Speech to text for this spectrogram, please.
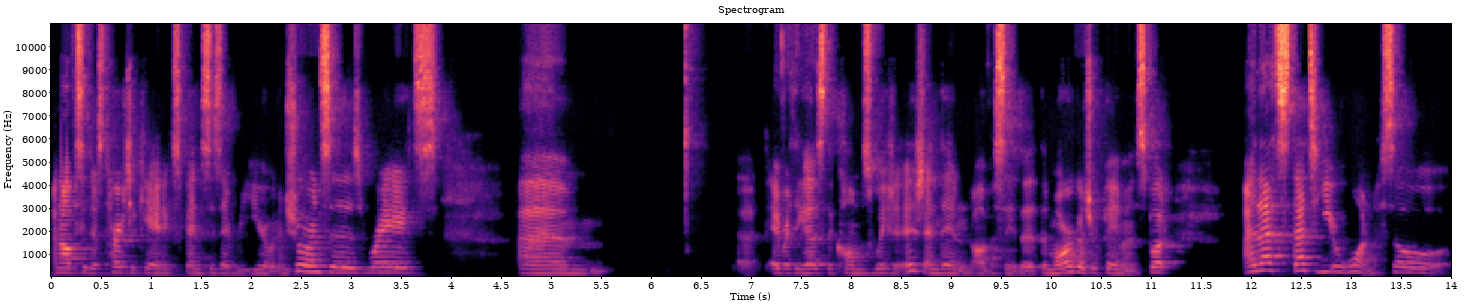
And obviously, there's 30k in expenses every year with insurances, rates, um, uh, everything else that comes with it, and then obviously the the mortgage repayments. But and that's that's year one. So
